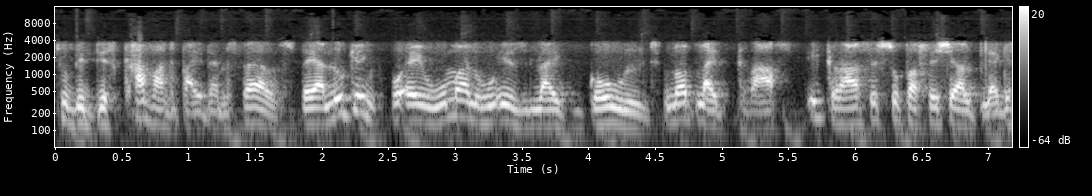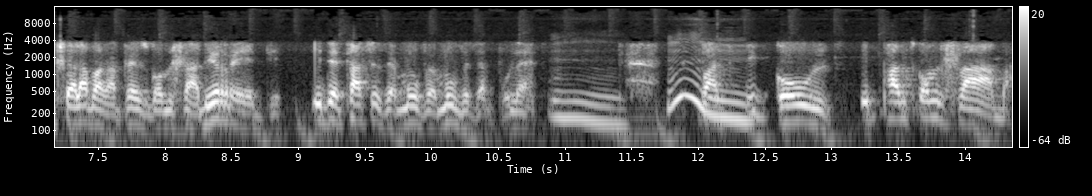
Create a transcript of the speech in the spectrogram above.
to be discovered by themselves. They are looking for a woman who is like gold, not like grass. Grass is superficial black, ihlala apha ngaphezu komhlaba, i-ready. It touches a move, a move is a bullet. Mm. But mm. i-gold, iphantsi komhlaba,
